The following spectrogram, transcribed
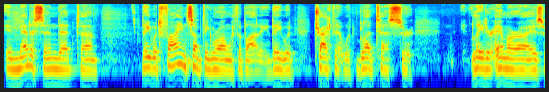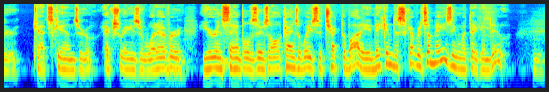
in medicine that um, they would find something wrong with the body. They would track that with blood tests or later MRIs or CAT scans or X-rays or whatever, mm-hmm. urine samples. There's all kinds of ways to check the body, and they can discover. It's amazing what they can do. Mm.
